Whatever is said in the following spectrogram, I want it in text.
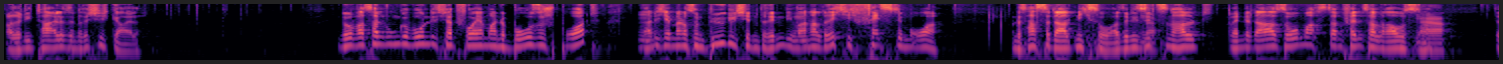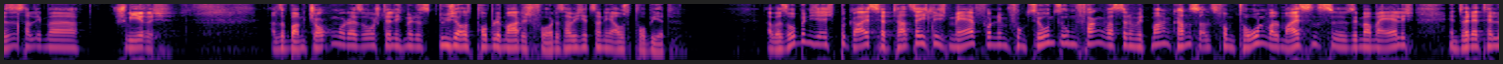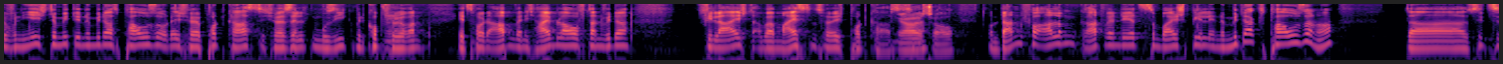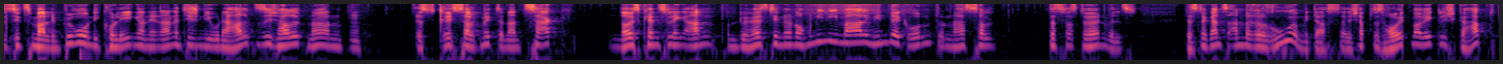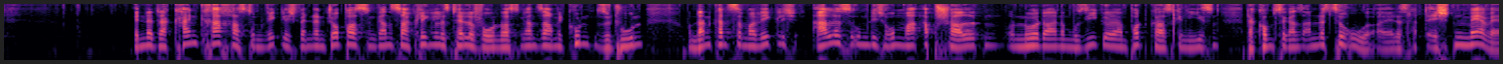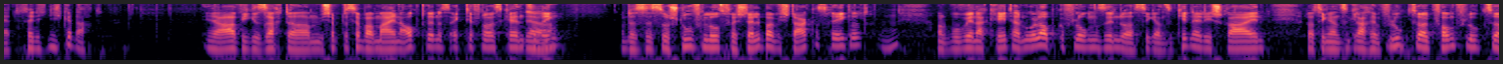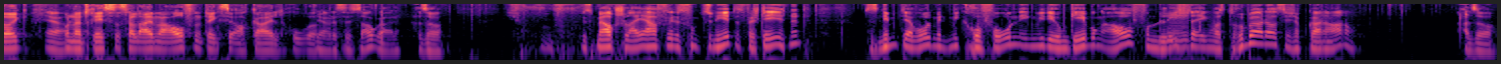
Also die Teile sind richtig geil. Nur was halt ungewohnt ist, ich hatte vorher meine Bose Sport, da hatte ich ja immer noch so ein Bügelchen drin, die waren halt richtig fest im Ohr. Und das hast du da halt nicht so. Also die sitzen halt, wenn du da so machst, dann fällt es halt raus. Ne? Ja. Das ist halt immer schwierig. Also beim Joggen oder so stelle ich mir das durchaus problematisch vor. Das habe ich jetzt noch nie ausprobiert. Aber so bin ich echt begeistert. Tatsächlich mehr von dem Funktionsumfang, was du damit machen kannst, als vom Ton, weil meistens, äh, sind wir mal ehrlich, entweder telefoniere ich damit in der Mittagspause oder ich höre Podcasts. Ich höre selten Musik mit Kopfhörern. Jetzt heute Abend, wenn ich heimlaufe, dann wieder. Vielleicht, aber meistens höre ich Podcasts. Ja, ne? ich auch. Und dann vor allem, gerade wenn du jetzt zum Beispiel in der Mittagspause, ne, da sitzt, sitzen wir halt im Büro und die Kollegen an den anderen Tischen, die unterhalten sich halt, ne, und das kriegst du halt mit und dann zack, Noise Cancelling an und du hörst die nur noch minimal im Hintergrund und hast halt das, was du hören willst. Das ist eine ganz andere Ruhe mittags. Also ich habe das heute mal wirklich gehabt. Wenn du da keinen Krach hast und wirklich, wenn du einen Job hast, den ganzen Tag klingelt das Telefon, du hast den ganzen Tag mit Kunden zu tun und dann kannst du mal wirklich alles um dich rum mal abschalten und nur deine Musik oder einen Podcast genießen, da kommst du ganz anders zur Ruhe. Ey, das hat echt einen Mehrwert. Das hätte ich nicht gedacht. Ja, wie gesagt, ähm, ich habe das ja bei meinen auch drin, das Active Noise Cancelling. Und das ist so stufenlos verstellbar, wie stark es regelt. Mhm. Und wo wir nach Kreta in Urlaub geflogen sind, du hast die ganzen Kinder, die schreien, du hast den ganzen Krach im Flugzeug, vom Flugzeug. Ja. Und dann drehst du es halt einmal auf und denkst dir, ach geil, Ruhe. Ja, das ist saugeil. Also, Ich, ist mir auch schleierhaft, wie das funktioniert, das verstehe ich nicht. Das nimmt ja wohl mit Mikrofon irgendwie die Umgebung auf und legt Mhm. da irgendwas drüber oder was. Ich habe keine Ahnung. Also,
